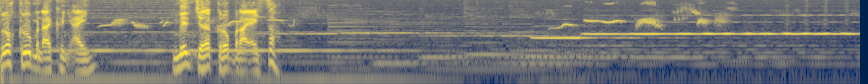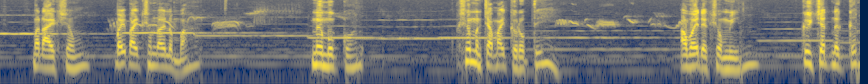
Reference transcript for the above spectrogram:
ព្រោះគ្រូមិនដែលឃើញឯងមានចរិតគ្រប់ម្ដាយឯងសោះម្ដាយខ្ញុំបីបាច់ខ្ញុំដោយលំបាក នៅមុខគាត់ខ្ញុំមិនចាំបាច់គោរពទេអ្វីដែលខ្ញុំមាន គឺចិត្តនឹកគិត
